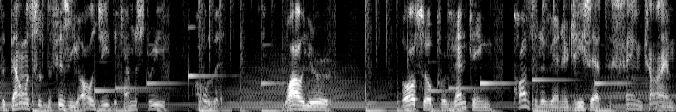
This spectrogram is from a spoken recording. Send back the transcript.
the balance of the physiology, the chemistry, all of it, while you're also preventing positive energies at the same time.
